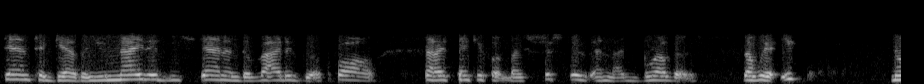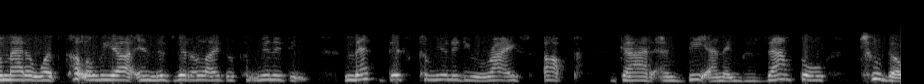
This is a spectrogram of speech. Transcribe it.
stand together, united we stand and divided we'll fall. God, I thank you for my sisters and my brothers, that we're equal, no matter what color we are in this vitiligo community. Let this community rise up, God, and be an example to the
